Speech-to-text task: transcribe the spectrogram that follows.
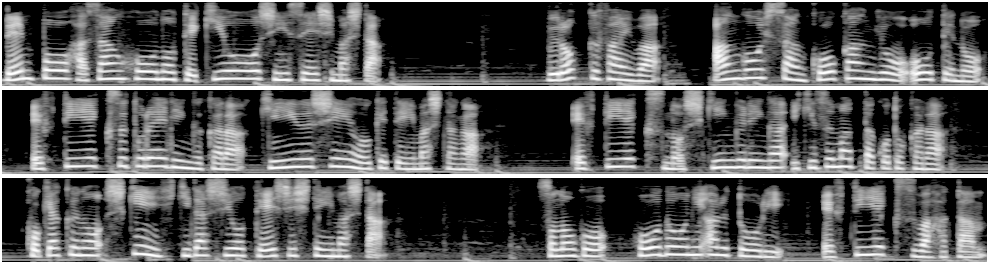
連邦破産法の適用を申請しました。ブロックファイは暗号資産交換業大手の FTX トレーディングから金融支援を受けていましたが、FTX の資金繰りが行き詰まったことから、顧客の資金引き出しを停止していました。その後、報道にある通り、FTX は破綻。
